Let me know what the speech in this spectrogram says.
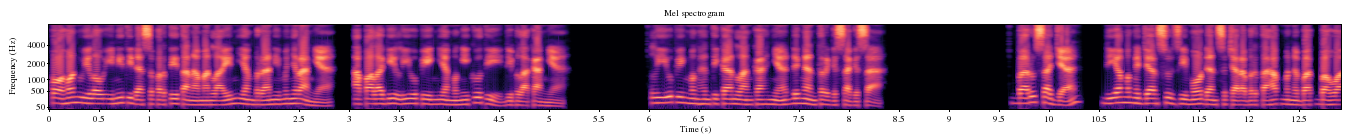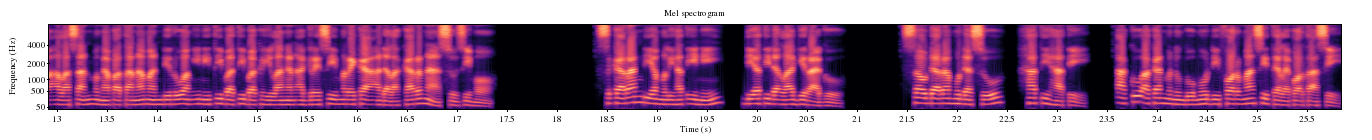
Pohon willow ini tidak seperti tanaman lain yang berani menyerangnya, apalagi Liu Ping yang mengikuti di belakangnya. Liu Ping menghentikan langkahnya dengan tergesa-gesa. Baru saja, dia mengejar Suzimo dan secara bertahap menebak bahwa alasan mengapa tanaman di ruang ini tiba-tiba kehilangan agresi mereka adalah karena Suzimo. Sekarang dia melihat ini, dia tidak lagi ragu. Saudara muda Su, hati-hati. Aku akan menunggumu di formasi teleportasi.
